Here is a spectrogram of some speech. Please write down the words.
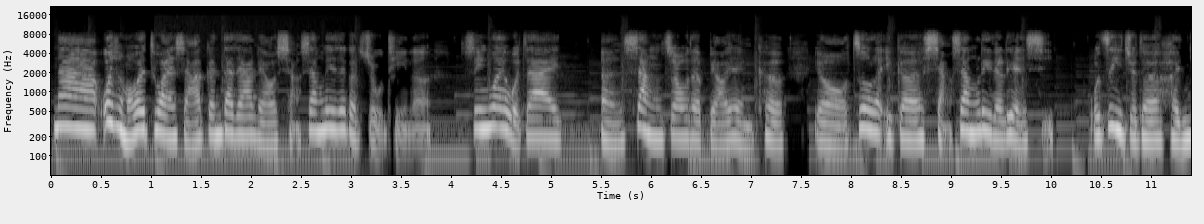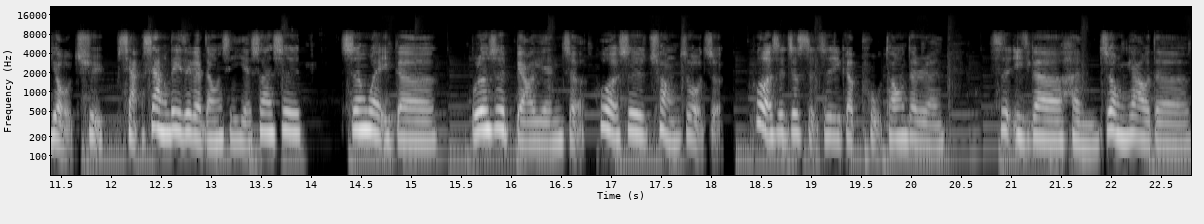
那为什么会突然想要跟大家聊想象力这个主题呢？是因为我在。嗯，上周的表演课有做了一个想象力的练习，我自己觉得很有趣。想象力这个东西也算是身为一个，不论是表演者，或者是创作者，或者是就只是一个普通的人，是一个很重要的、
